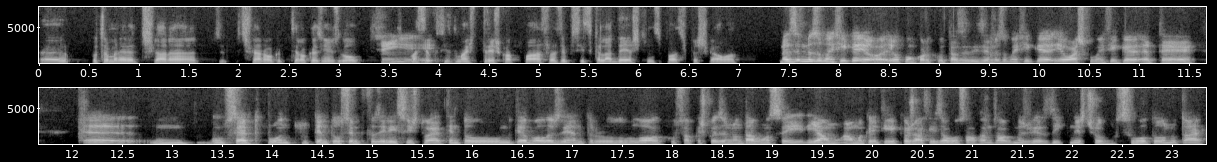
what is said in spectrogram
Uh, outra maneira de chegar a, de chegar a ter ocasiões de gol. Sim, vai ser preciso mais 3, 4 passos, vai ser preciso, se calhar, 10, 15 passos para chegar lá. Mas, mas o Benfica, eu, eu concordo com o que estás a dizer, mas o Benfica, eu acho que o Benfica, até uh, um, um, certo ponto, tentou sempre fazer isso, isto é, tentou meter bolas dentro do bloco, só que as coisas não estavam a sair. E há, um, há uma crítica que eu já fiz ao Gonçalo Ramos algumas vezes e que neste jogo se voltou a notar,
